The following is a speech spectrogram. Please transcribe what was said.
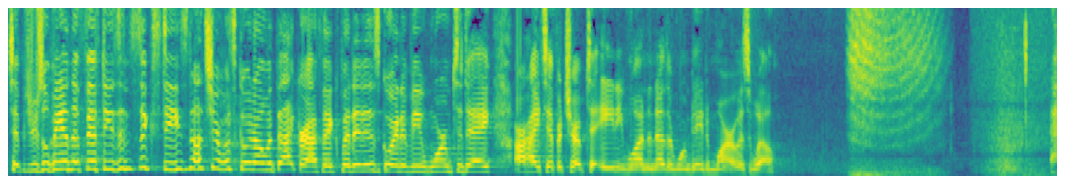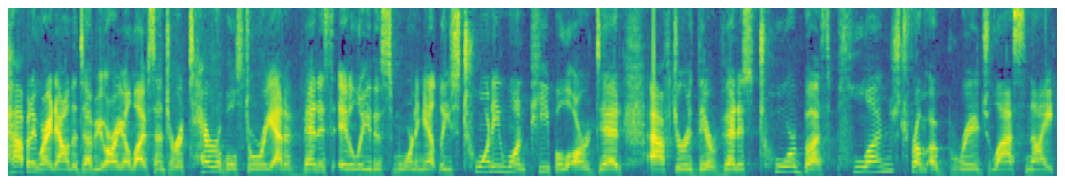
Temperatures will be in the 50s and 60s. Not sure what's going on with that graphic, but it is going to be warm today. Our high temperature up to 81. Another warm day tomorrow as well happening right now in the WRAL Live Center. A terrible story out of Venice, Italy this morning. At least 21 people are dead after their Venice tour bus plunged from a bridge last night.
